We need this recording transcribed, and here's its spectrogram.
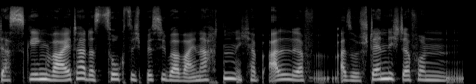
Das ging weiter, das zog sich bis über Weihnachten. Ich habe alle, also ständig davon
